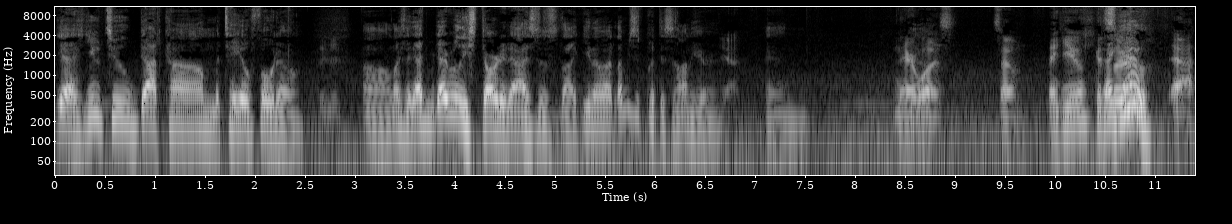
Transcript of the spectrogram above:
Yes, YouTube.com Mateo Photo. Mm-hmm. Uh, like I said, that, that really started as just like you know what, let me just put this on here. Yeah. And and there yeah. it was. So thank you. Good thank sir. you. Yeah.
